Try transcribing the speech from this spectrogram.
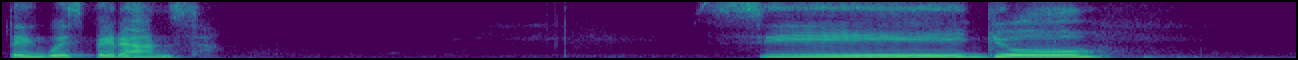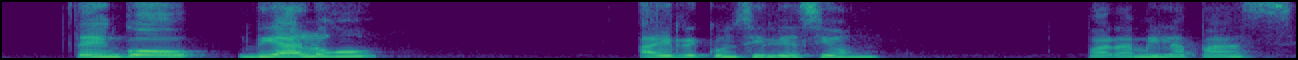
tengo esperanza. Si yo tengo diálogo, hay reconciliación. Para mí la paz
